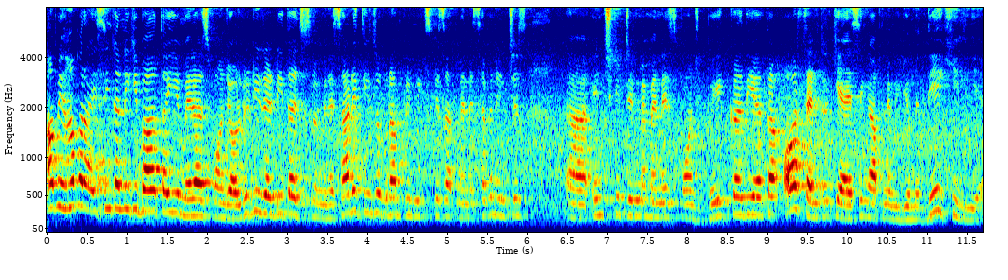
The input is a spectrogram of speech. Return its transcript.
अब यहाँ पर आइसिंग करने की बात आई है मेरा स्पॉन्ज ऑलरेडी रेडी था, जिसमें मैंने साढ़े तीन सौ ग्राम प्रीमिक्स के साथ मैंने सेवन इंचज़ इंच की टिन में मैंने स्पॉन्ज बेक कर दिया था और सेंटर की आइसिंग आपने वीडियो में देख ही ली है।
